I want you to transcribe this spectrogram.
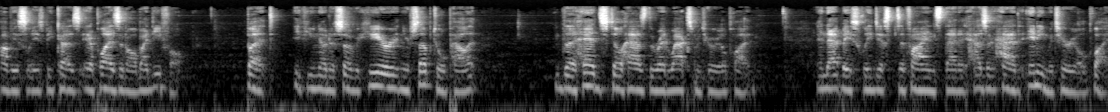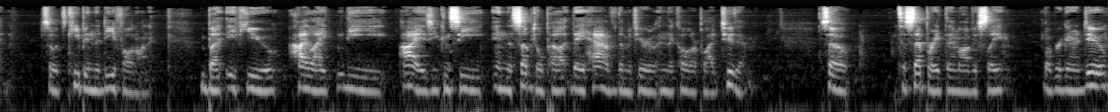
obviously, is because it applies it all by default. But if you notice over here in your subtool palette, the head still has the red wax material applied. And that basically just defines that it hasn't had any material applied. So it's keeping the default on it. But if you highlight the eyes, you can see in the subtool palette they have the material and the color applied to them. So to separate them, obviously, what we're going to do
